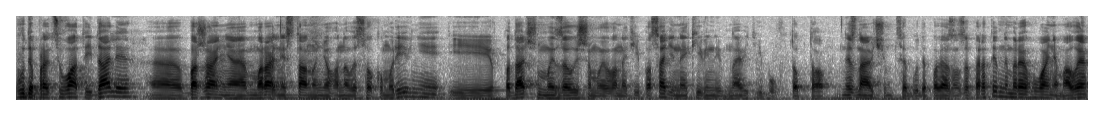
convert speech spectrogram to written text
буде працювати і далі. Е, Бажання, моральний стан у нього на високому рівні, і в подальшому ми залишимо його на тій посаді, на якій він навіть і був. Тобто, не знаю, чим це буде пов'язано з оперативним реагуванням, але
